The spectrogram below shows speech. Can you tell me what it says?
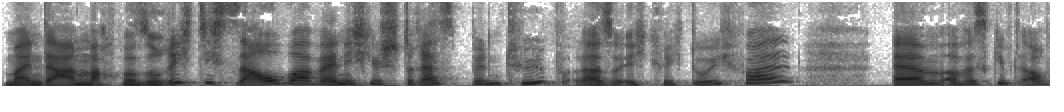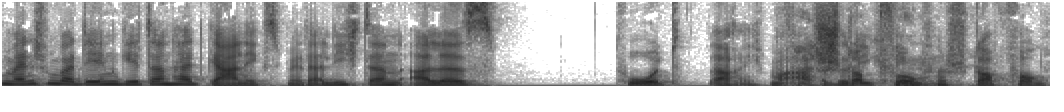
mein Darm macht mal so richtig sauber, wenn ich gestresst bin, Typ. Also ich krieg Durchfall. Ähm, aber es gibt auch Menschen, bei denen geht dann halt gar nichts mehr. Da liegt dann alles tot, sag ich mal. Verstopfung. Also Verstopfung.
